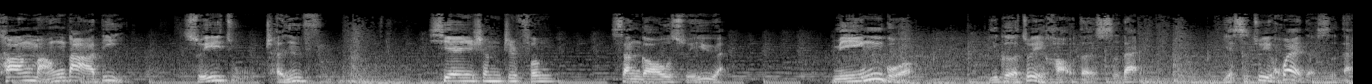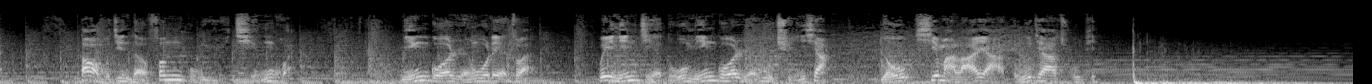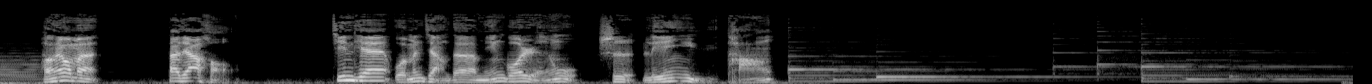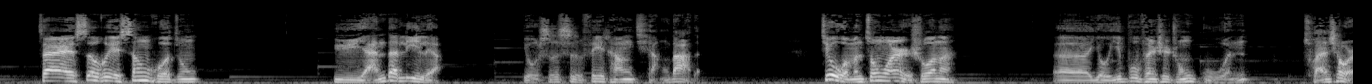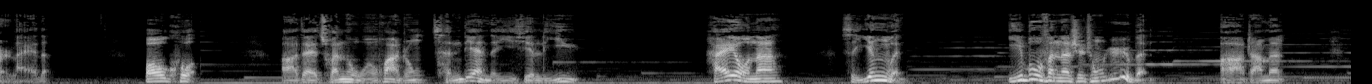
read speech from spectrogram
苍茫大地，水主沉浮。先生之风，山高水远。民国，一个最好的时代，也是最坏的时代，道不尽的风骨与情怀。民国人物列传，为您解读民国人物群像，由喜马拉雅独家出品。朋友们，大家好。今天我们讲的民国人物是林语堂。在社会生活中，语言的力量有时是非常强大的。就我们中文而说呢，呃，有一部分是从古文传授而来的，包括啊，在传统文化中沉淀的一些俚语。还有呢，是英文，一部分呢是从日本，啊，咱们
